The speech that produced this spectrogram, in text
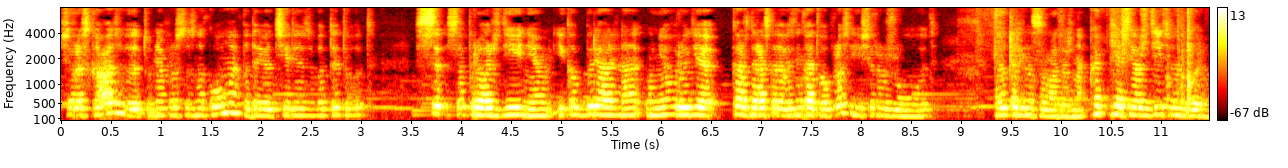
все рассказывают. У меня просто знакомая подает через вот это вот с сопровождением. И как бы реально у нее вроде каждый раз, когда возникает вопрос, ее все разжевывают. А тут Алина сама должна. Капец, я уже действительно говорю.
